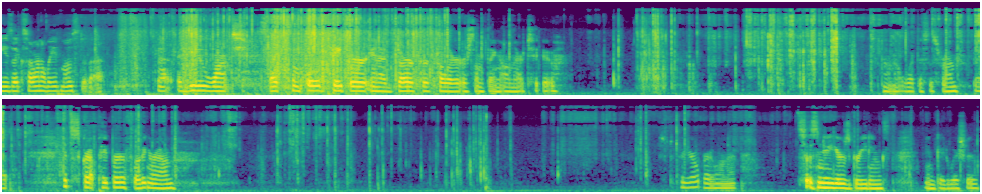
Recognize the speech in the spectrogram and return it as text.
Music, so I want to leave most of that. But I do want like some old paper in a darker color or something on there too. I don't know what this is from, but it's scrap paper floating around. Just to figure out where I want it. It says New Year's greetings and good wishes.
